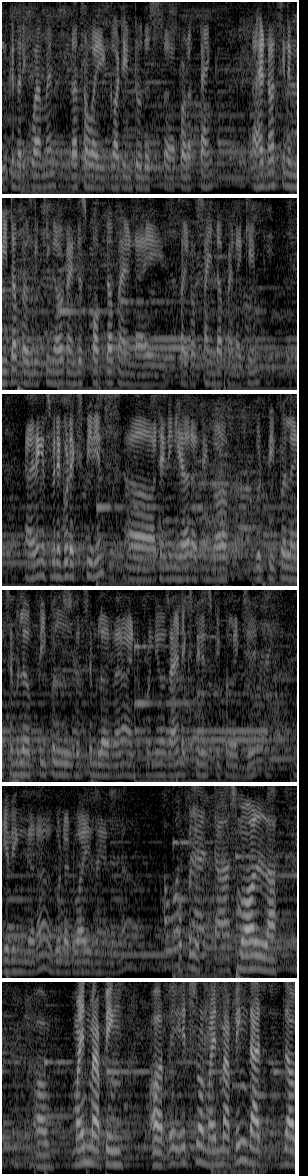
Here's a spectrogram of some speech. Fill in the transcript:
look at the requirements, that's how I got into this uh, product tank. I had not seen a meetup. I was looking out and just popped up and I sort of signed up and I came. And I think it's been a good experience uh, attending here. I think a lot of good people and similar people with similar uh, entrepreneurs and experienced people like Jay giving uh, good advice and uh, How was Hopefully. that uh, small uh, uh, mind mapping, or it's not mind mapping that the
